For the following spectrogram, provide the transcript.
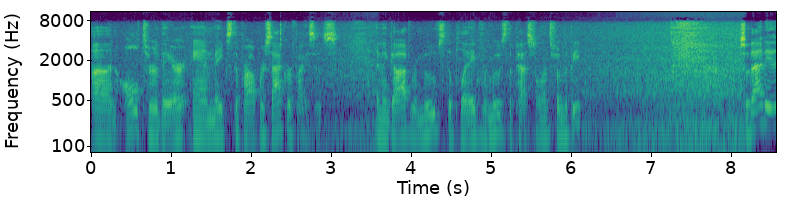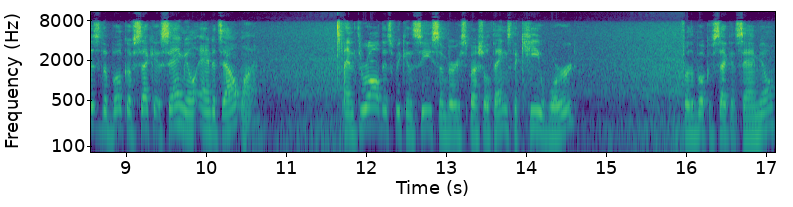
an altar there and makes the proper sacrifices. And then God removes the plague, removes the pestilence from the people. So that is the book of 2 Samuel and its outline. And through all this, we can see some very special things. The key word for the book of 2 Samuel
